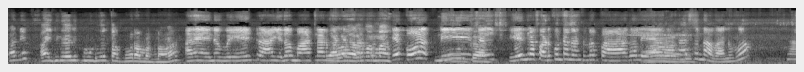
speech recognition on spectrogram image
కానీ ఐదు వేలకి మూడు వేలు తక్కువ రమ్మంటున్నావా? అరే నువ్వు ఏంట్రా ఏదో ఎలా ఏ పో నీ ఊరుకా. సెల్- ఏంద్రా పడుకుంటానంటున్నావు బాగా లేస్తున్నావా నువ్వు? ఆ,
